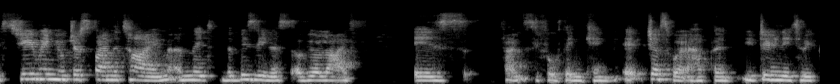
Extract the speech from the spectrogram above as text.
Assuming you'll just find the time amid the busyness of your life is fanciful thinking. It just won't happen. You do need to be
